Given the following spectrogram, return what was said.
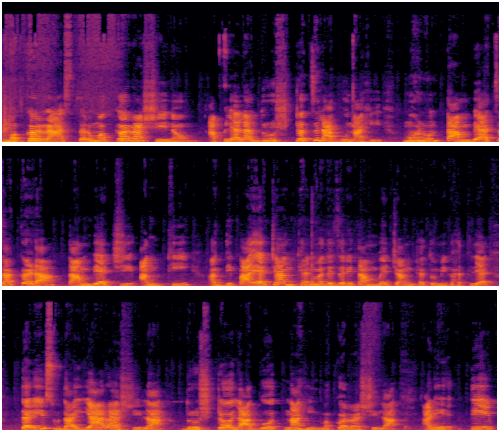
मकर रास. तर मकर राशीनं आपल्याला दृष्टच लागू नाही. म्हणून तांब्याचा कडा तांब्याची अंगठी अगदी पायाच्या अंगठ्यांमध्ये जरी तांब्याच्या अंगठ्या तुम्ही घातल्यात तरी सुद्धा या राशीला दृष्ट लागत नाही मकर राशीला. आणि ते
